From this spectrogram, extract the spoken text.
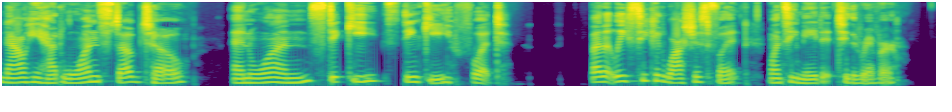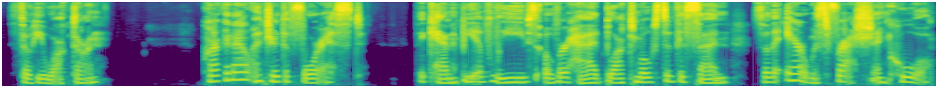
Now he had one stub toe and one sticky, stinky foot. But at least he could wash his foot once he made it to the river. So he walked on. Crocodile entered the forest. The canopy of leaves overhead blocked most of the sun, so the air was fresh and cool.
